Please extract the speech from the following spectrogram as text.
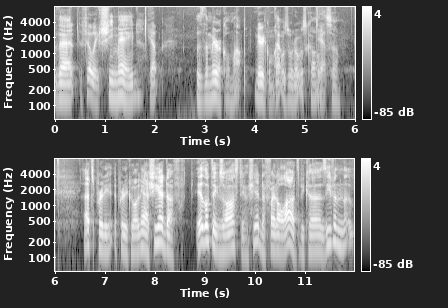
that the Philly. she made Yep, was the Miracle Mop. Miracle Mop. That was what it was called. Yeah. So that's pretty pretty cool. And yeah, she had to. It looked exhausting. She had to fight all odds because even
